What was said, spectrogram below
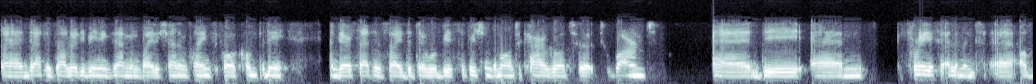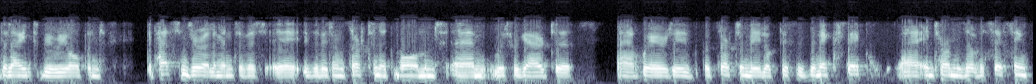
uh, that has already been examined by the Shannon Foynes Port Company, and they're satisfied that there will be a sufficient amount of cargo to, to warrant uh, the um, freight element uh, of the line to be reopened the passenger element of it uh, is a bit uncertain at the moment um, with regard to uh, where it is. But certainly, look, this is the next step uh, in terms of assessing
